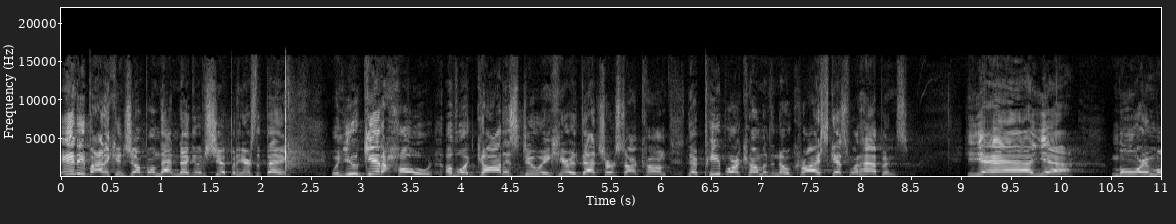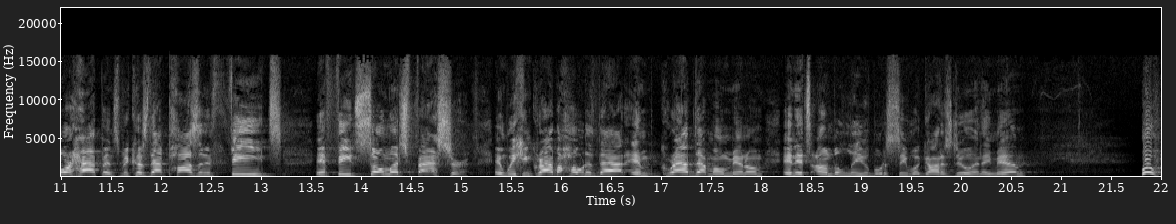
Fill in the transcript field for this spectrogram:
anybody can jump on that negative ship. But here's the thing when you get a hold of what God is doing here at thatchurch.com, that people are coming to know Christ, guess what happens? Yeah, yeah more and more happens because that positive feeds. It feeds so much faster. And we can grab a hold of that and grab that momentum, and it's unbelievable to see what God is doing. Amen? Woo!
